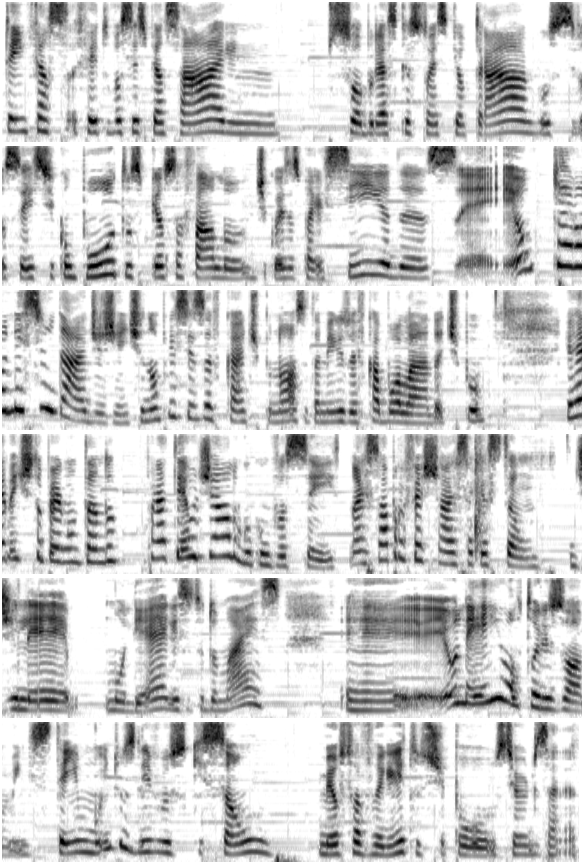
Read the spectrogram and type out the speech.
têm feito vocês pensarem sobre as questões que eu trago, se vocês ficam putos porque eu só falo de coisas parecidas. É, eu quero honestidade, gente. Não precisa ficar tipo, nossa, Tamires vai ficar bolada. Tipo, eu realmente tô perguntando para ter o diálogo com vocês. Mas só para fechar essa questão de ler mulheres e tudo mais, é, eu leio autores homens. Tenho muitos livros que são meus favoritos, tipo Senhor dos Anéis,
